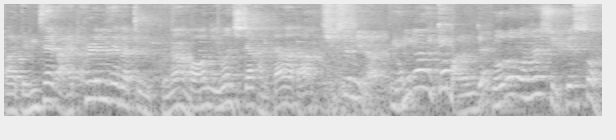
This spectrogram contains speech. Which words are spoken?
아 냄새가 알콜 냄새가 좀 있구나. 아 근데 이건 진짜 간단하다. 쉽습니다. 용량이 꽤 많은데? 여러 번 할 수 있겠어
